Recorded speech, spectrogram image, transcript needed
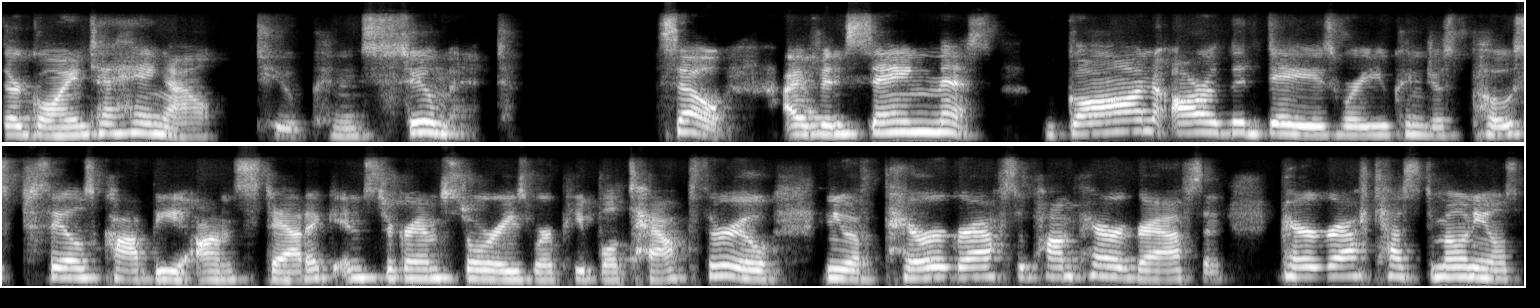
they're going to hang out to consume it. So I've been saying this Gone are the days where you can just post sales copy on static Instagram stories where people tap through and you have paragraphs upon paragraphs and paragraph testimonials.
